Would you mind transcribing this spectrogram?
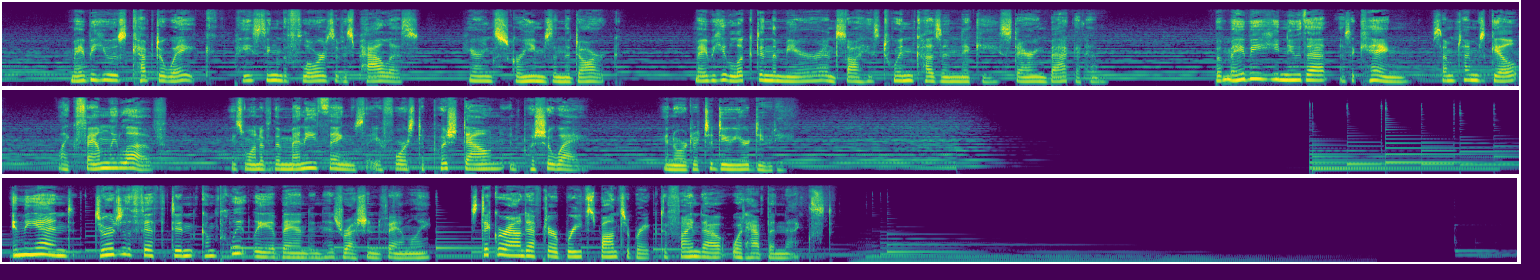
Maybe he was kept awake, pacing the floors of his palace, hearing screams in the dark. Maybe he looked in the mirror and saw his twin cousin Nicky staring back at him. But maybe he knew that, as a king, sometimes guilt, like family love, is one of the many things that you're forced to push down and push away in order to do your duty. In the end, George V didn't completely abandon his Russian family. Stick around after a brief sponsor break to find out what happened next.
